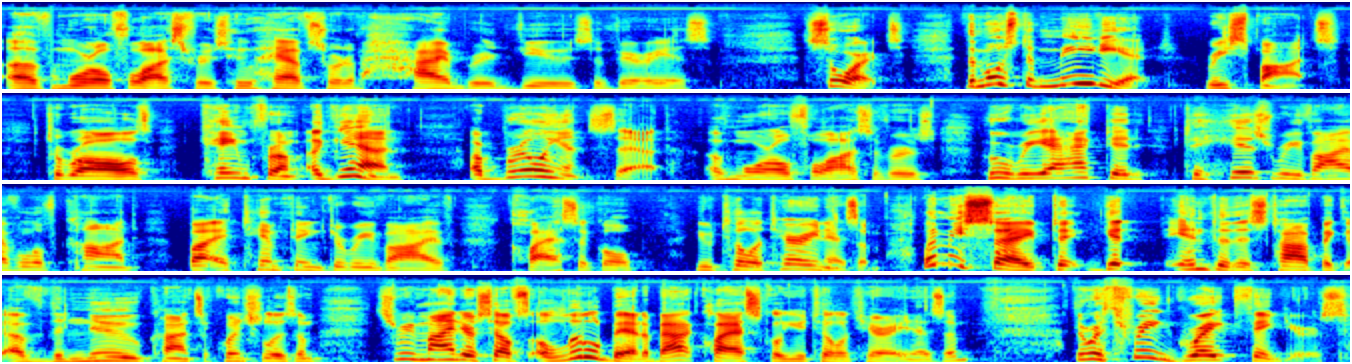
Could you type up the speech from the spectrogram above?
of moral philosophers who have sort of hybrid views of various sorts. The most immediate response to Rawls came from, again, a brilliant set of moral philosophers who reacted to his revival of Kant by attempting to revive classical utilitarianism. Let me say, to get into this topic of the new consequentialism, let's remind ourselves a little bit about classical utilitarianism. There were three great figures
